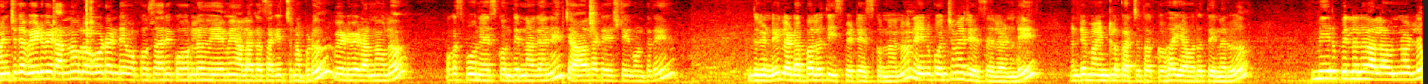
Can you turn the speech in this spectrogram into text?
మంచిగా వేడివేడి అన్నంలో కూడా అండి ఒక్కోసారి కూరలు ఏమీ అలాగా సగించినప్పుడు వేడివేడి అన్నంలో ఒక స్పూన్ వేసుకొని తిన్నా కానీ చాలా టేస్టీగా ఉంటుంది. ఇదిగండి ఇలా డబ్బాలో తీసి పెట్టేసుకున్నాను. నేను కొంచెమే చేసానండి అంటే మా ఇంట్లో ఖర్చు తక్కువ ఎవరు తినరు. మీరు పిల్లలు అలా ఉన్నోళ్ళు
